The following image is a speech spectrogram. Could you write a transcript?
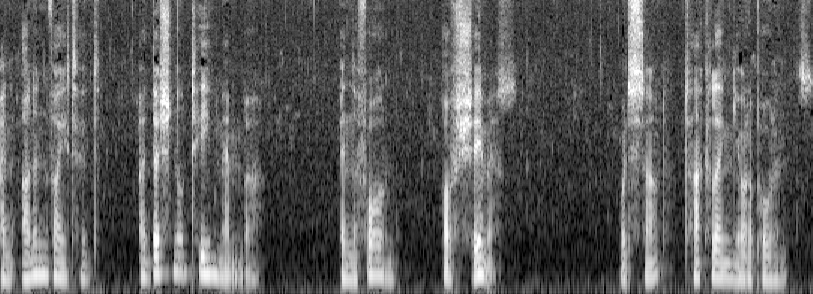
an uninvited additional team member in the form of Seamus would start tackling your opponents,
